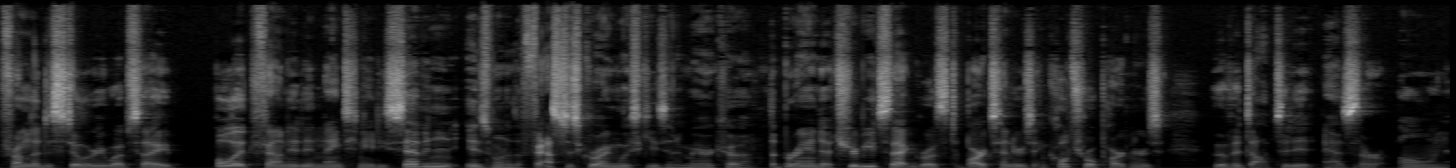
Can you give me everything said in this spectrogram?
from the distillery website, Bulleit, founded in 1987, is one of the fastest growing whiskeys in America. The brand attributes that growth to bartenders and cultural partners who have adopted it as their own.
